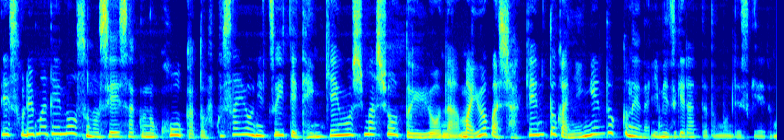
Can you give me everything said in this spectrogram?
でそれまでのその政策の効果と副作用について点検をしましょうというようなまあいわば車検とか人間ドックのような意味付けだったと思うんですけれども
